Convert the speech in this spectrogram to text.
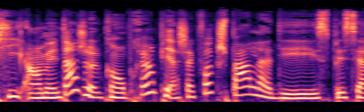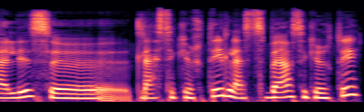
puis en même temps, je le comprends. Puis à chaque fois que je parle à des spécialistes euh, de la sécurité, de la cybersécurité,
